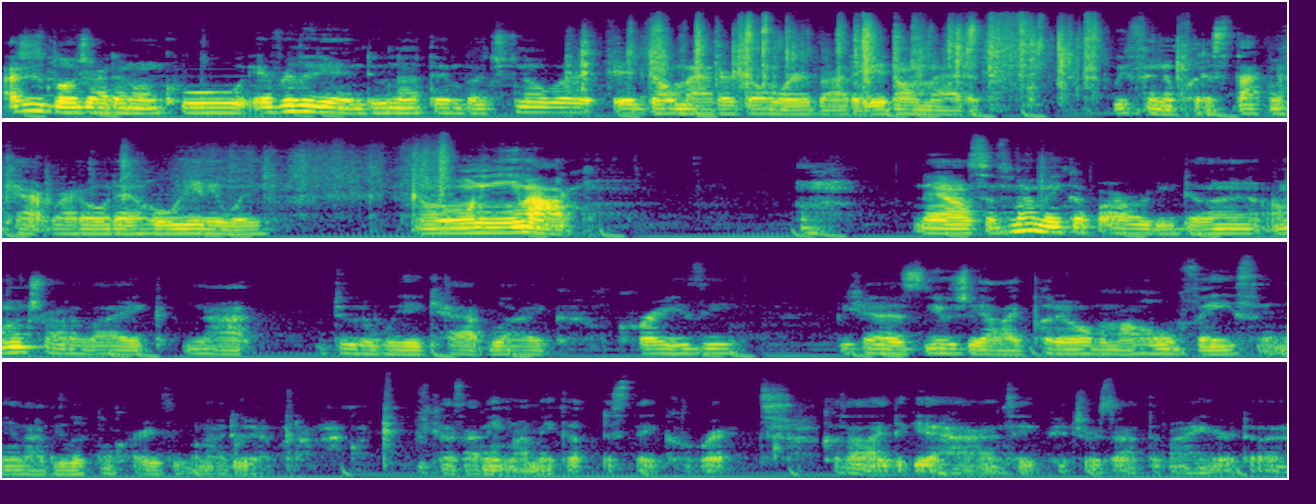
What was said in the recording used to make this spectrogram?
I just blow dried it on cool. It really didn't do nothing, but you know what? It don't matter. Don't worry about it. It don't matter. We finna put a stocking cap right over that hole anyway. Don't want even out. Mm. Now, since my makeup already done, I'm gonna try to like not do the wig cap like crazy because usually I like put it over my whole face and then I be looking crazy when I do that, but I'm because I need my makeup to stay correct because I like to get high and take pictures after my hair done.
